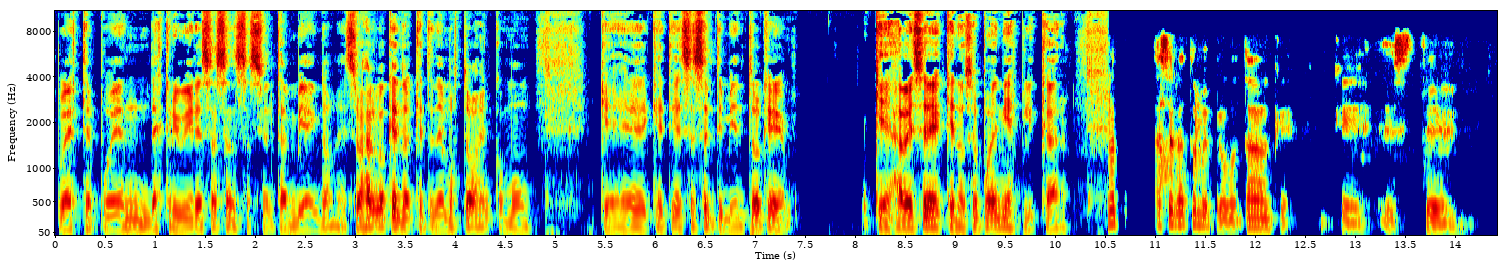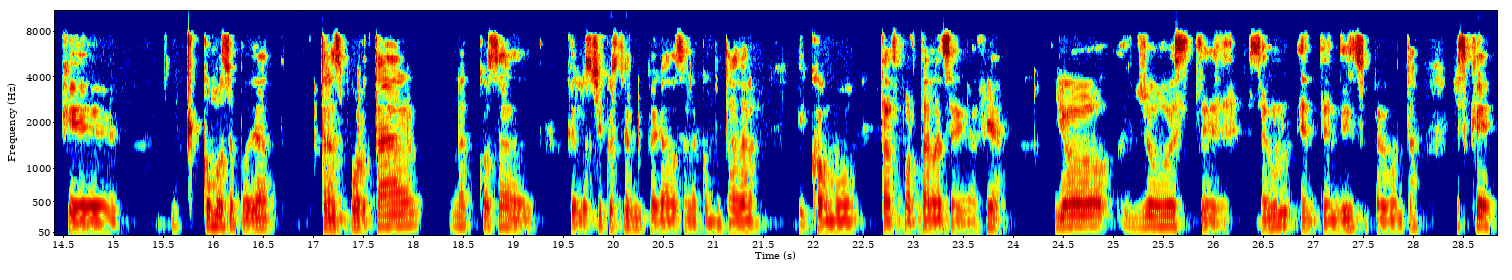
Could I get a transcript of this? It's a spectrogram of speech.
pues te pueden describir esa sensación también, ¿no? Eso es algo que, que tenemos todos en común, que, que tiene ese sentimiento que que a veces que no se puede ni explicar. Hace rato me preguntaban que, que, este, que cómo se podía transportar una cosa que los chicos tienen pegados en la computadora y cómo transportarla en serigrafía. Yo, yo este, según entendí su pregunta, es que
